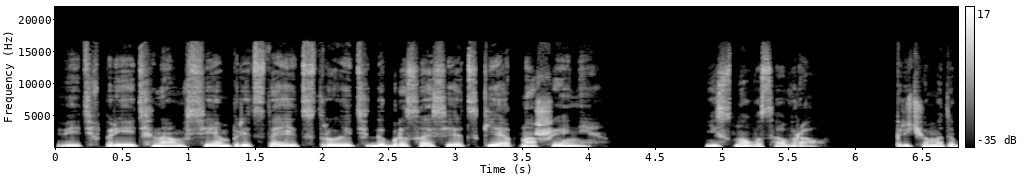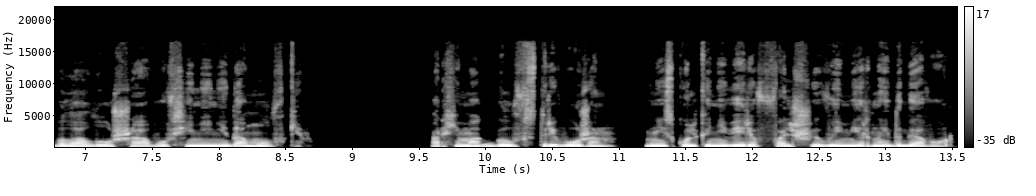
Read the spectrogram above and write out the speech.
Ведь впредь нам всем предстоит строить добрососедские отношения. И снова соврал. Причем это была ложь, а вовсе не недомолвки. Архимаг был встревожен, нисколько не веря в фальшивый мирный договор.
